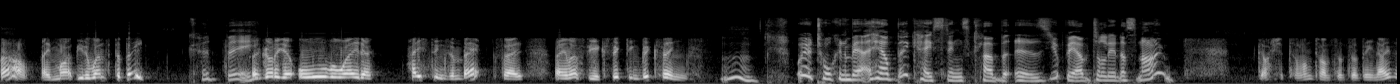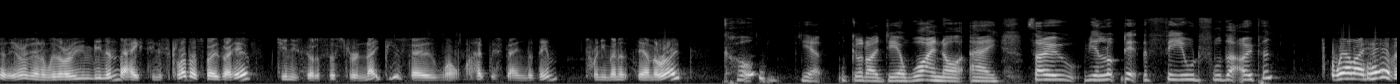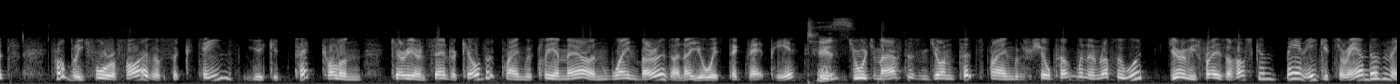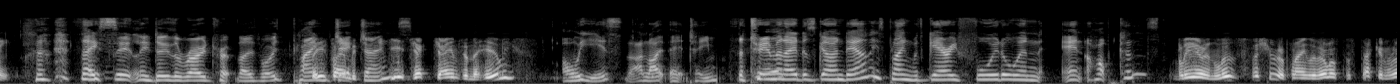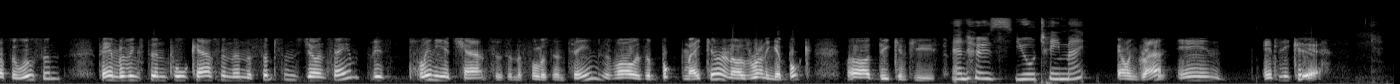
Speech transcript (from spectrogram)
Well, they might be the ones to beat. Could be. They've got to go all the way to Hastings and back, so they must be expecting big things. Hmm. We're talking about how big Hastings Club is. You'll be able to let us know. Gosh, it's a long time since I've been over there. I don't know whether I've even been in the Hastings Club. I suppose I have. Jenny's got a sister in Napier, so, well, I hope we're staying with them. 20 minutes down the road. Cool. Yeah, good idea. Why not, eh? So, have you looked at the field for the Open? Well, I have. It's probably four or five or six teams you could pick. Colin Carrier and Sandra Calvert playing with Claire Mao and Wayne Burrows. I know you always pick that pair. Tis. George Masters and John Pitts playing with Rochelle Peltman and Russell Wood. Jeremy Fraser Hoskin. Man, he gets around, doesn't he? They certainly do the road trip, those boys. Playing playing Jack with James. Yeah, Jack James and the Hurleys. Oh, yes, I like that team. The Terminator's going down. He's playing with Gary Feudal and Ant Hopkins. Blair and Liz Fisher are playing with Alistair Stuck and Russell Wilson. Pam Livingston, Paul Carson, and the Simpsons, Joe and Sam. There's plenty of chances in the Fullerton teams. If I was a bookmaker and I was running a book, I'd be confused. And who's your teammate? Alan Grant and Anthony Kerr.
